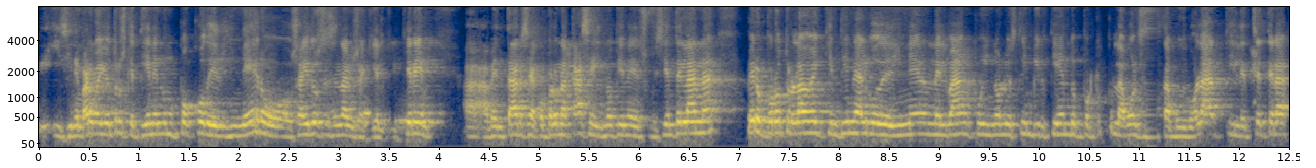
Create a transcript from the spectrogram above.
y sin embargo, hay otros que tienen un poco de dinero. O sea, hay dos escenarios aquí. El que quiere aventarse a comprar una casa y no tiene suficiente lana, pero por otro lado hay quien tiene algo de dinero en el banco y no lo está invirtiendo porque pues, la bolsa está muy volátil, etcétera.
